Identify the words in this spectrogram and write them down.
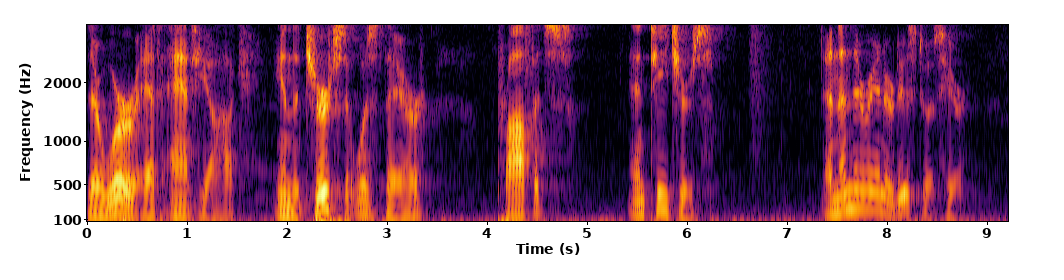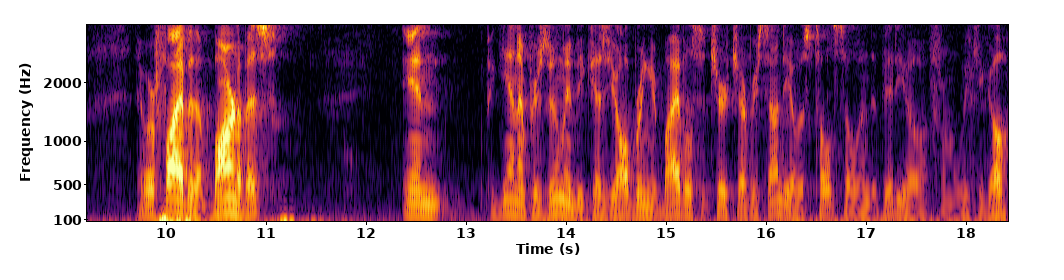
there were at Antioch, in the church that was there, prophets and teachers. And then they're introduced to us here. There were five of them. Barnabas, in again, I'm presuming because you all bring your Bibles to church every Sunday. I was told so in the video from a week ago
